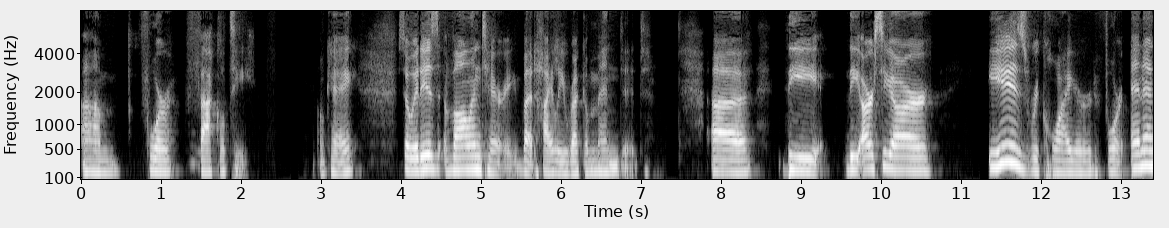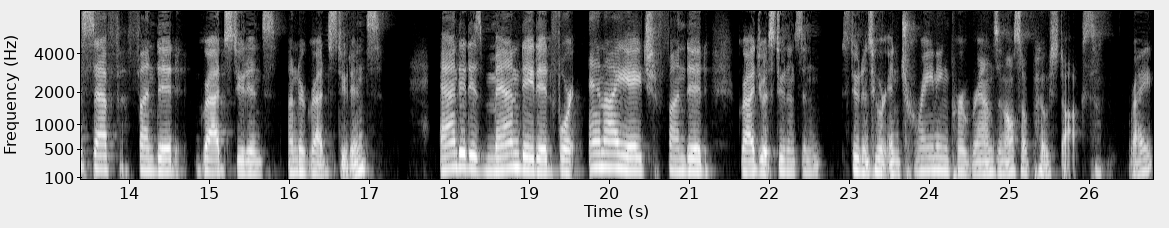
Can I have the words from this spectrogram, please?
um, for faculty. Okay, so it is voluntary but highly recommended. Uh, the the RCR is required for NSF funded grad students, undergrad students, and it is mandated for NIH funded graduate students and students who are in training programs and also postdocs, right?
